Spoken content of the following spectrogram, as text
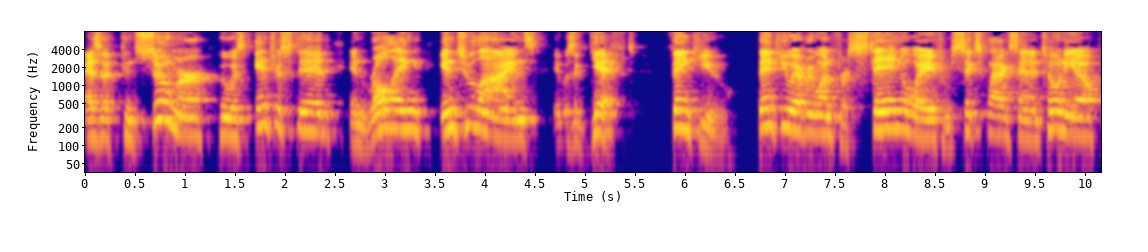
as a consumer who was interested in rolling into lines, it was a gift. Thank you. Thank you, everyone, for staying away from Six Flags San Antonio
